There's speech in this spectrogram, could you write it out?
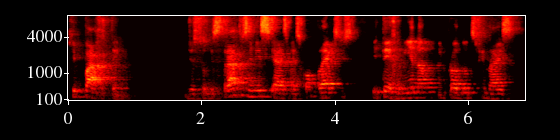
que partem de substratos iniciais mais complexos e terminam em produtos finais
